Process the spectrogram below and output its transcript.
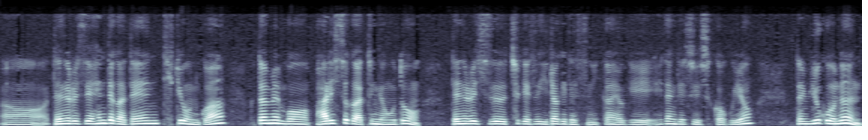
어, 데너리스의 핸드가 된 티리온과 그 다음에 뭐 바리스 같은 경우도 데너리스 측에서 일하게 됐으니까 여기 해당될 수 있을 거고요. 그 다음 유고는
